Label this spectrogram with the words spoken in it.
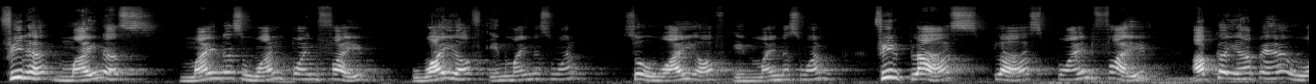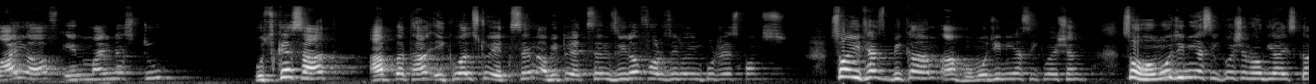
फिर है minus minus one point five y of n minus one so y of n minus one फिर प्लस प्लस पॉइंट फाइव आपका यहाँ पे है y of n minus two उसके साथ आपका था इक्वल्स टू एक्सएन अभी तो x n zero for zero input response so it has become a homogeneous equation so homogeneous equation हो गया इसका।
